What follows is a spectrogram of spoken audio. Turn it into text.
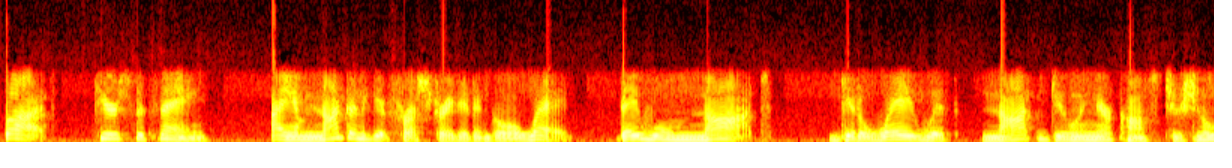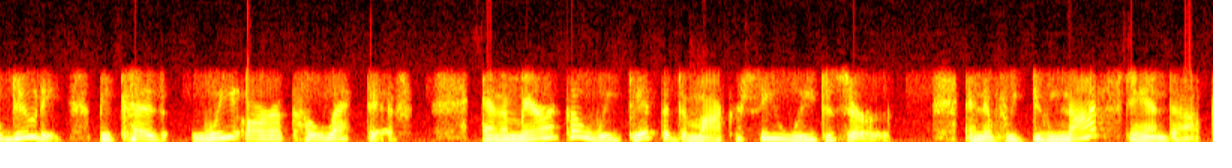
But here's the thing I am not going to get frustrated and go away. They will not get away with not doing their constitutional duty because we are a collective. In America, we get the democracy we deserve. And if we do not stand up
